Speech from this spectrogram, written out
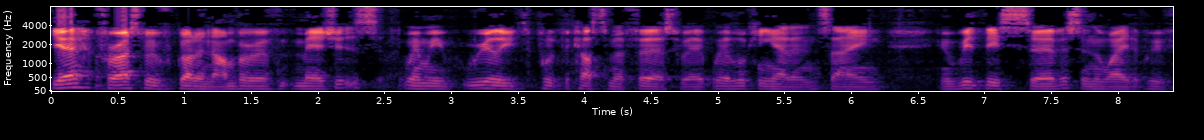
Yeah, for us, we've got a number of measures. When we really put the customer first, we're, we're looking at it and saying, you know, with this service and the way that we've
